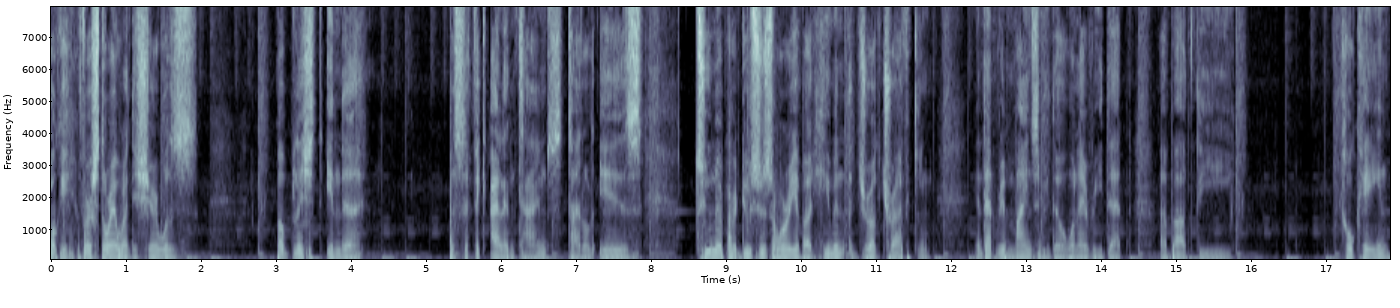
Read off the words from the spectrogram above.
Okay, first story I wanted to share was published in the Pacific Island Times. Title is Tuna Producers Worry About Human Drug Trafficking. And that reminds me, though, when I read that about the cocaine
